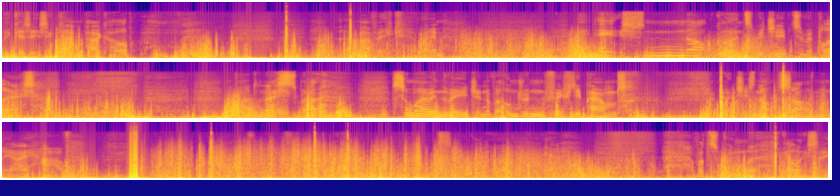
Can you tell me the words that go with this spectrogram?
because it's a Campag hub, a Mavic rim, it's not going to be cheap to replace. I've had an estimate somewhere in the region of £150, which is not the sort of money I have. I've had to bring the Galaxy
